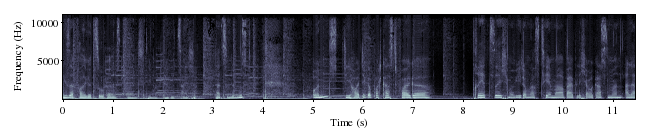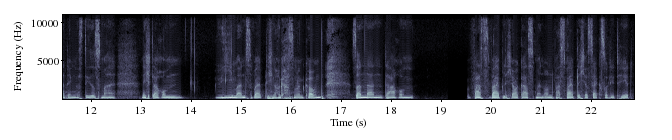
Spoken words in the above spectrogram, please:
dieser Folge zuhörst und dir mal wieder die Zeit dazu nimmst. Und die heutige Podcast-Folge dreht sich mal wieder um das Thema weibliche Orgasmen. Allerdings dieses Mal nicht darum, wie man zu weiblichen Orgasmen kommt, sondern darum, was weibliche Orgasmen und was weibliche Sexualität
